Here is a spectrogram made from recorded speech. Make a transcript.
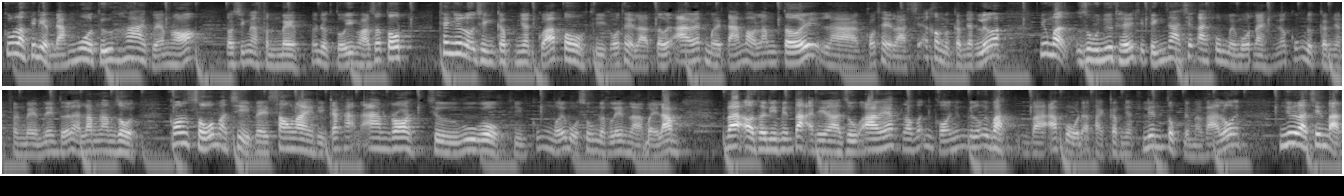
Cũng là cái điểm đáng mua thứ hai của em nó, đó chính là phần mềm nó được tối ưu hóa rất tốt. Theo như lộ trình cập nhật của Apple thì có thể là tới iOS 18 vào năm tới là có thể là sẽ không được cập nhật nữa. Nhưng mà dù như thế thì tính ra chiếc iPhone 11 này nó cũng được cập nhật phần mềm lên tới là 5 năm rồi. Con số mà chỉ về sau này thì các hãng Android trừ Google thì cũng mới bổ sung được lên là 75. Và ở thời điểm hiện tại thì là dù iOS nó vẫn có những cái lỗi vặt và Apple đã phải cập nhật liên tục để mà vá lỗi. Như là trên bản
